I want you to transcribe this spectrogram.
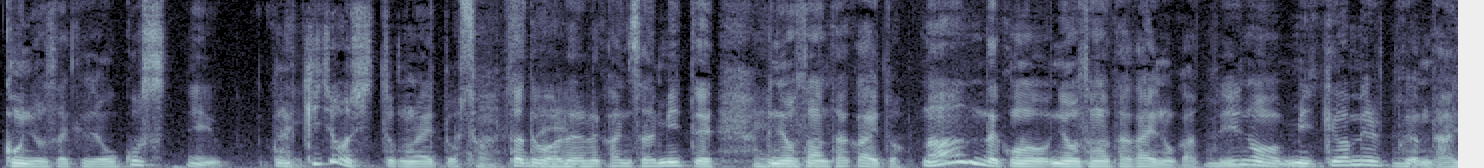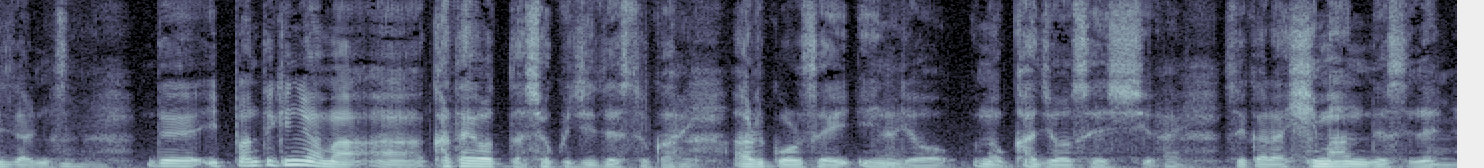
高尿酸血症を起こすっていうこの基準を知っておかないと、はい、例えば我々患者さん見て尿酸高いと、えー、なんでこの尿酸が高いのかっていうのを見極めるというのが大事であります。で一般的には、まあ、偏った食事ですとか、はい、アルコール性飲料の過剰摂取、はい、それから肥満ですね、うん、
